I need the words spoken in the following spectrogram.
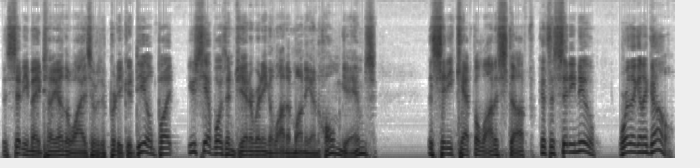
The city may tell you otherwise it was a pretty good deal, but UCF wasn't generating a lot of money on home games. The city kept a lot of stuff because the city knew where they're they going to go.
